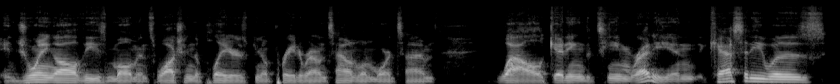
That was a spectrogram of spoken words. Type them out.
enjoying all these moments, watching the players, you know, parade around town one more time, while getting the team ready. And Cassidy was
